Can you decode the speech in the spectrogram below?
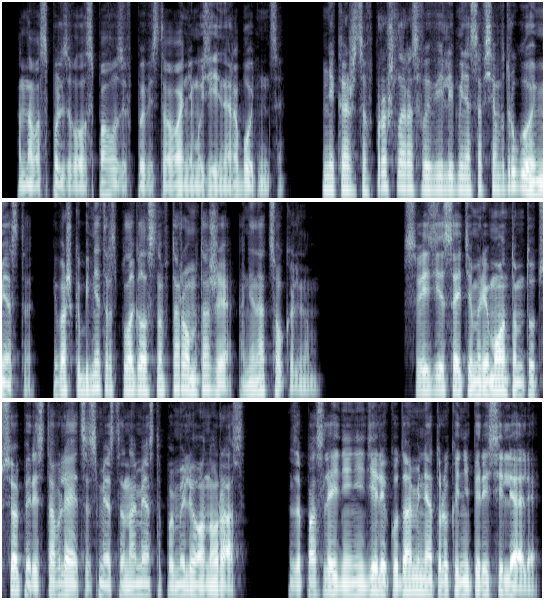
– она воспользовалась паузой в повествовании музейной работницы. «Мне кажется, в прошлый раз вы вели меня совсем в другое место, и ваш кабинет располагался на втором этаже, а не на цокольном». В связи с этим ремонтом тут все переставляется с места на место по миллиону раз. За последние недели куда меня только не переселяли.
